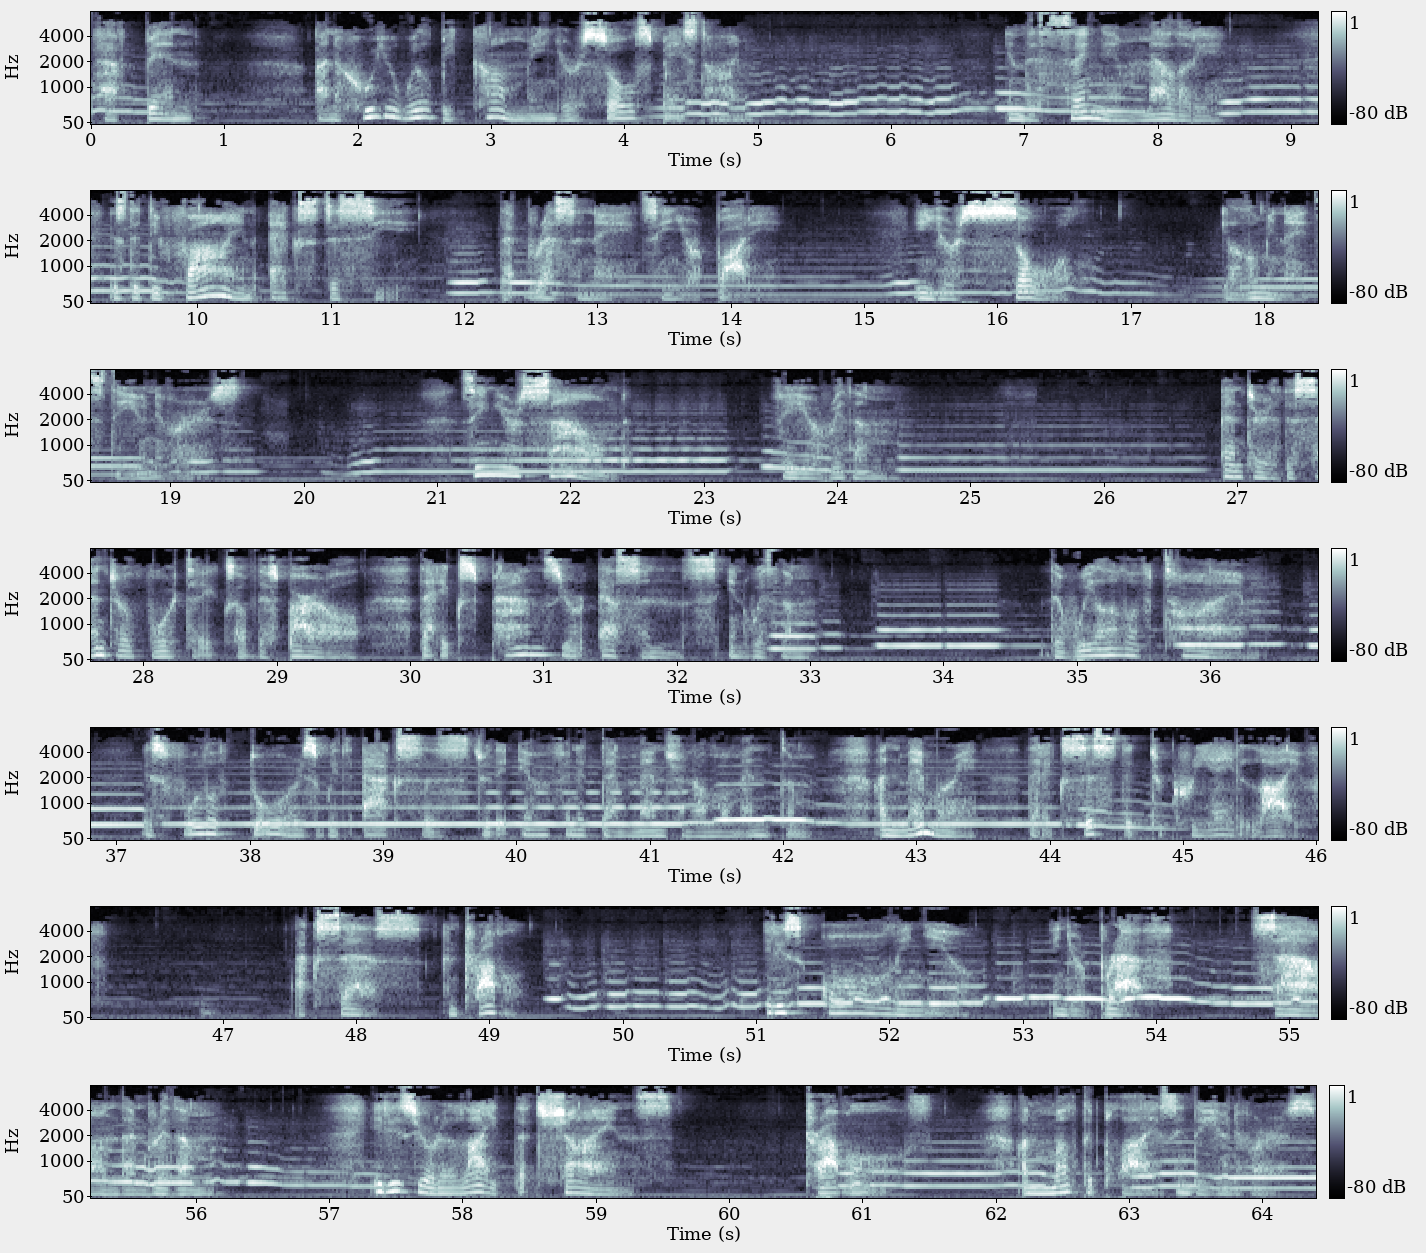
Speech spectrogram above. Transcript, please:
have been, and who you will become in your soul space time. In the singing melody is the divine ecstasy that resonates in your body, in your soul, illuminates the universe. Sing your sound, feel your rhythm. Enter the central vortex of the spiral that expands your essence in wisdom. The wheel of time is full of doors with access to the infinite dimensional momentum and memory that existed to create life, access, and travel. It is all in you, in your breath, sound, and rhythm. It is your light that shines, travels, and multiplies in the universe.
